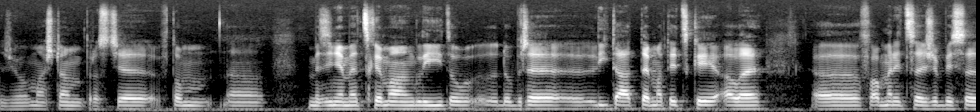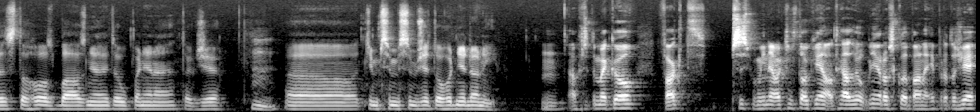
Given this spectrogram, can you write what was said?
že jo, máš tam prostě v tom uh, mezi Německem a Anglií to eh, dobře eh, lítá tematicky, ale uh, v Americe, že by se z toho zbláznili, to úplně ne, takže Hmm. uh, tím si myslím, že je to hodně daný. Hmm. A přitom jako fakt si vzpomínám, jak jsem z toho kina odcházel úplně rozklepaný, protože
